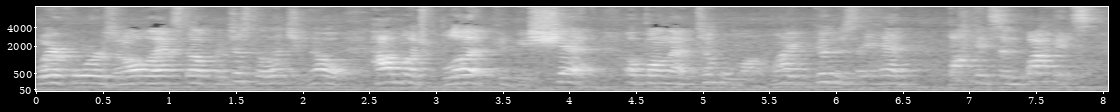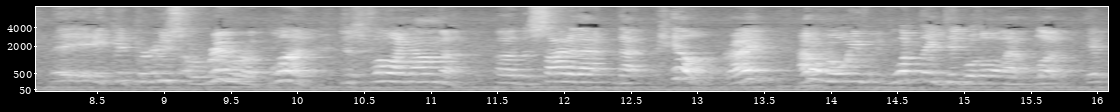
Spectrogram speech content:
wherefores and all that stuff, but just to let you know how much blood could be shed up on that Temple Mount. My goodness, they had buckets and buckets. It, could produce a river of blood just flowing down the, uh, the side of that, that hill, right? I don't know even what they did with all that blood. It,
